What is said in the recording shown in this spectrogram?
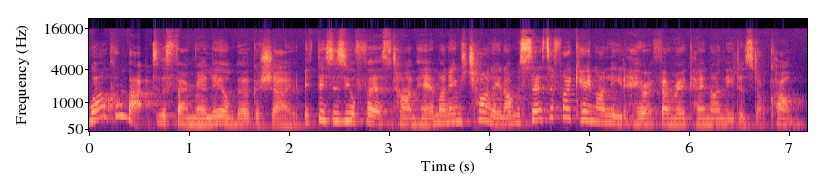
Welcome back to the Fenrir Leonberger Show. If this is your first time here, my name's Charlie and I'm a certified canine leader here at FenrirCanineLeaders.com.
